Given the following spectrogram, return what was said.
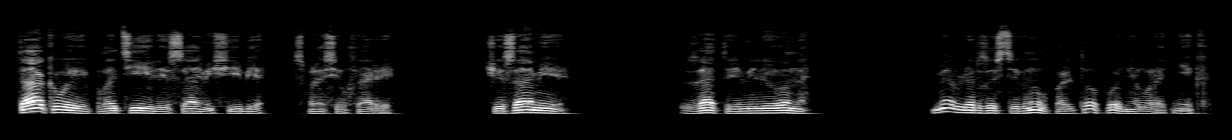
так вы платили сами себе? — спросил Харри. — Часами за три миллиона. — Меллер застегнул пальто, поднял воротник.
